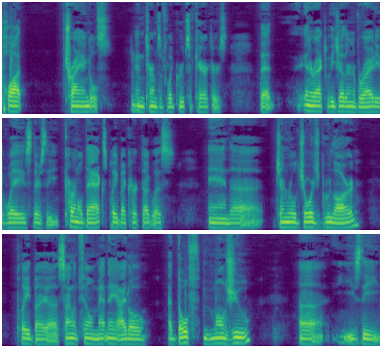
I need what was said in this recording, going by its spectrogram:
plot triangles in terms of like groups of characters that interact with each other in a variety of ways. There's the Colonel Dax, played by Kirk Douglas, and uh, General George Broulard, played by uh, silent film matinee idol Adolphe Menjou. Uh, he's the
